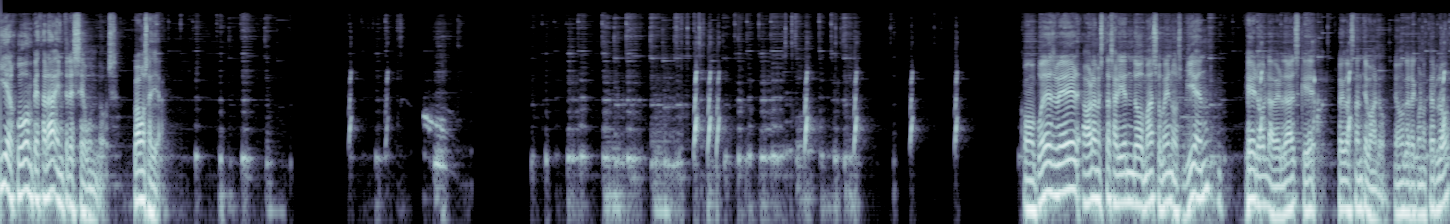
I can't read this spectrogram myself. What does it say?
y el juego empezará en 3 segundos. Vamos allá. Como puedes ver, ahora me está saliendo más o menos bien, pero la verdad es que soy bastante malo, tengo que reconocerlo.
